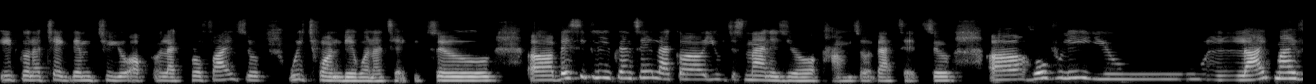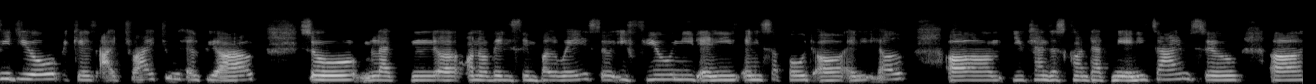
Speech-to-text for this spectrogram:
it's gonna take them to your like profile. So which one they want to take it? So uh, basically you can say like uh, you just manage your account. So that's it. So uh, hopefully you like my video because I try to help you out. So like uh, on a very simple way. So if you need any any support or any help um, you can just contact me anytime. So uh,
